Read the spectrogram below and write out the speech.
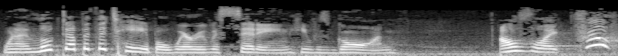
When I looked up at the table where he was sitting, he was gone. I was like, phew,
